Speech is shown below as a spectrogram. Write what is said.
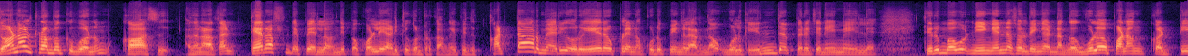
டொனால்ட் ட்ரம்புக்கு வேணும் காசு. அதனால தான் டெரஃப்ன்ற பேரில் வந்து இப்போ கொள்ளை அடித்து கொண்டிருக்காங்க. இப்போ இது கட்டார் மாதிரி ஒரு ஏரோப்ளைனை கொடுப்பீங்களா இருந்தால் உங்களுக்கு எந்த பிரச்சனையுமே இல்லை. திரும்பவும் நீங்கள் என்ன சொல்கிறீங்க நாங்கள் இவ்வளோ பணம் கட்டி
